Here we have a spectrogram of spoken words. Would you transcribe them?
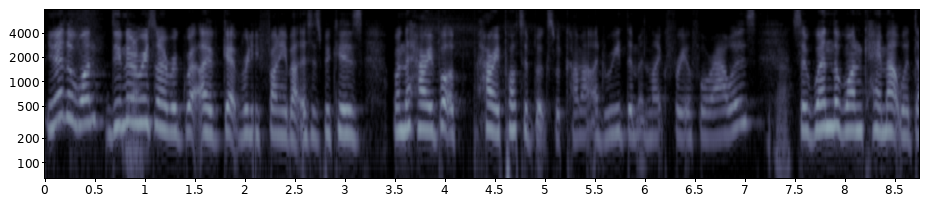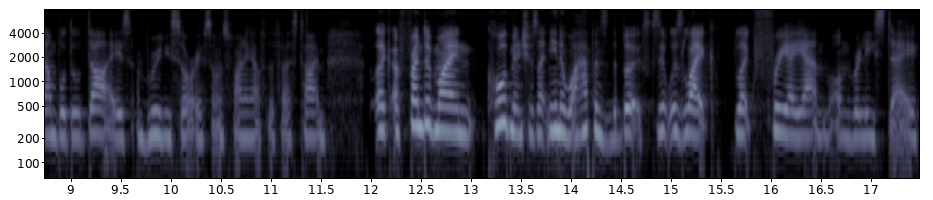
You know the one. The only Yeah. reason I regret? I get really funny about this is because when the Harry Potter Harry Potter books would come out, I'd read them in like three or four hours. So when the one came out where Dumbledore dies, I'm really sorry if someone's finding out for the first time. Like a friend of mine called me and she was like, "Nina, what happens in the books?" Because it was like like 3 a.m. on release day,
